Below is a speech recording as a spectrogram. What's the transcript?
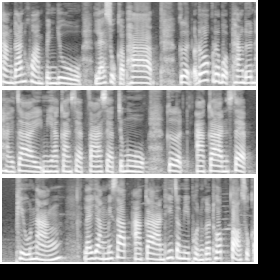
ทางด้านความเป็นอยู่ และสุขภาพเกิดโรคระบบทางเดินหายใจ มีอาการแสบตาแสบจมูก เกิดอาการแสบ ผิวหนัง และยังไม่ทราบอาการที่จะมีผลกระทบต่อสุข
